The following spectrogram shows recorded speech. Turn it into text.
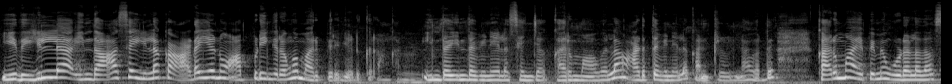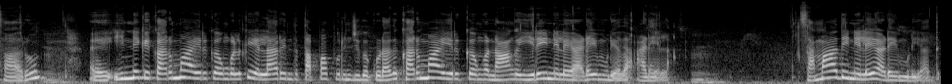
இது இல்லை இந்த ஆசை இலக்கை அடையணும் அப்படிங்கிறவங்க மறுபிறவி எடுக்கிறாங்க. இந்த இந்த வினையில் செஞ்ச கர்மாவெல்லாம் அடுத்த வினையில் கண்ட்ரோல்னா வருது. கர்மா எப்பயுமே உடலை தான் சாரும். அஹ் இன்னைக்கு கர்மா இருக்கவங்களுக்கு எல்லாரும் இந்த தப்பாக புரிஞ்சுக்க கூடாது. கர்மா இருக்கவங்க நாங்கள் இறைநிலை அடைய முடியாத அடையலாம். சமாதி நிலையை அடைய முடியாது.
